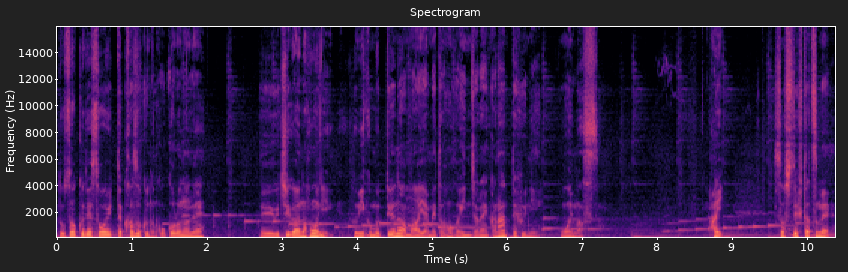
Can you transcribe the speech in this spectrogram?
土足でそういった家族の心のね、えー、内側の方に踏み込むっていうのはまあやめた方がいいんじゃないかなっていうふうに思います。はい。そして2つ目。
